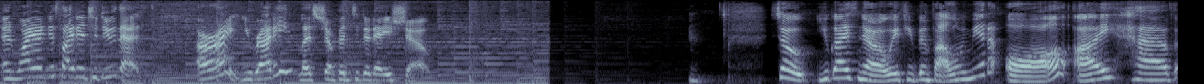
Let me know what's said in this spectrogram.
and why I decided to do this. All right, you ready? Let's jump into today's show. So, you guys know if you've been following me at all, I have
